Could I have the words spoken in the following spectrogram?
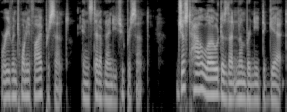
or even 25% instead of 92%. Just how low does that number need to get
